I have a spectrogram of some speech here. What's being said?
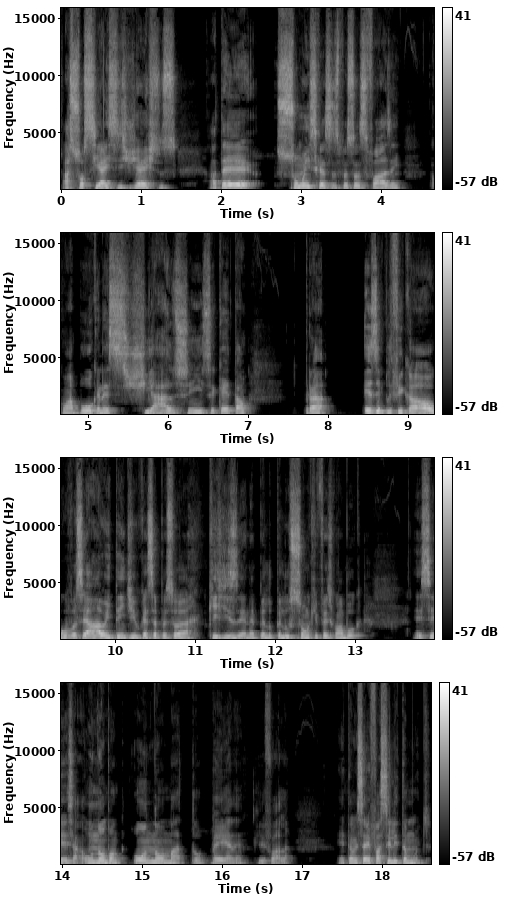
associar esses gestos, até sons que essas pessoas fazem com a boca, né? Esses chiados, sim, você quer e tal, para exemplificar algo, você, ah, eu entendi o que essa pessoa quis dizer, né? Pelo, pelo som que fez com a boca. Esse, esse onomatopeia, né? Que fala. Então isso aí facilita muito.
